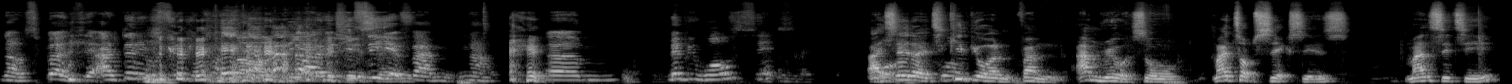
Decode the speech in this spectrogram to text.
no Spurs. Yeah, I don't even think. of- Um, if you see yeah. it, fam. No. Um, maybe Wolves six. I say that to keep you on, fam. I'm real. So my top six is Man City,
